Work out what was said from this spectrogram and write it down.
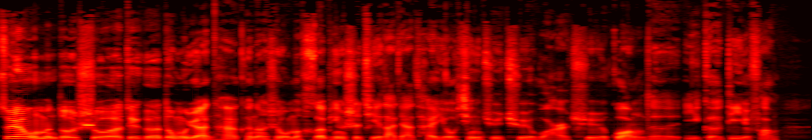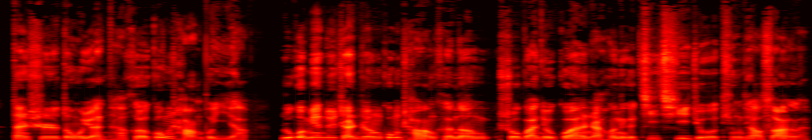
虽然我们都说这个动物园它可能是我们和平时期大家才有兴趣去玩去逛的一个地方，但是动物园它和工厂不一样。如果面对战争，工厂可能说关就关，然后那个机器就停掉算了。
